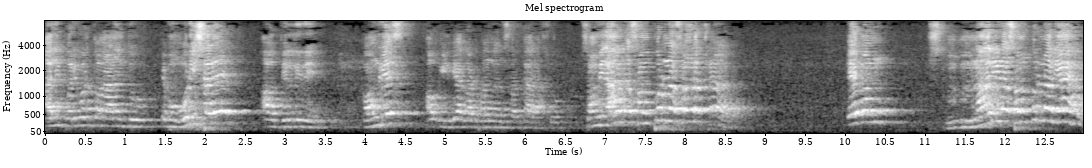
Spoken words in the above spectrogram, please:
ଆଜି ପରିବର୍ତ୍ତନ ଆଣନ୍ତୁ ଏବଂ ଓଡ଼ିଶାରେ ଆଉ ଦିଲ୍ଲୀରେ କଂଗ୍ରେସ ଆଉ ଇଣ୍ଡିଆ ଗଠବନ୍ଧନ ସରକାର ଆସୁ ସମ୍ବିଧାନର ସମ୍ପୂର୍ଣ୍ଣ ସଂରକ୍ଷଣ ହେବ ଏବଂ ନାରୀର ସମ୍ପୂର୍ଣ୍ଣ ନ୍ୟାୟ ହେବ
